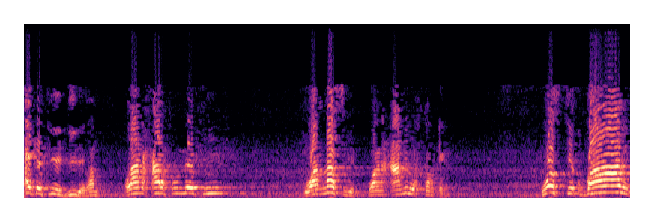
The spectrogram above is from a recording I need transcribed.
Xadadkiiyay diideen lanta lan xarfu nafyin wa naصbin waana caamil wax kor dhiga waاstiqbaalin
